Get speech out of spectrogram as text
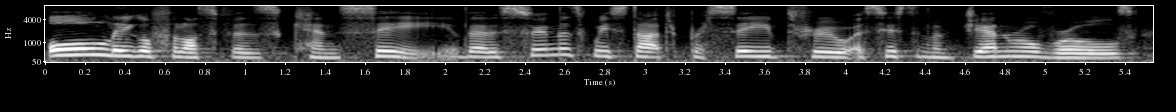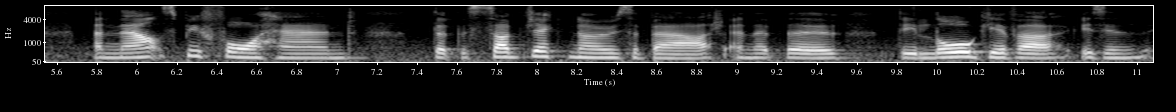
all legal philosophers can see that as soon as we start to proceed through a system of general rules announced beforehand that the subject knows about and that the, the lawgiver is, in,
